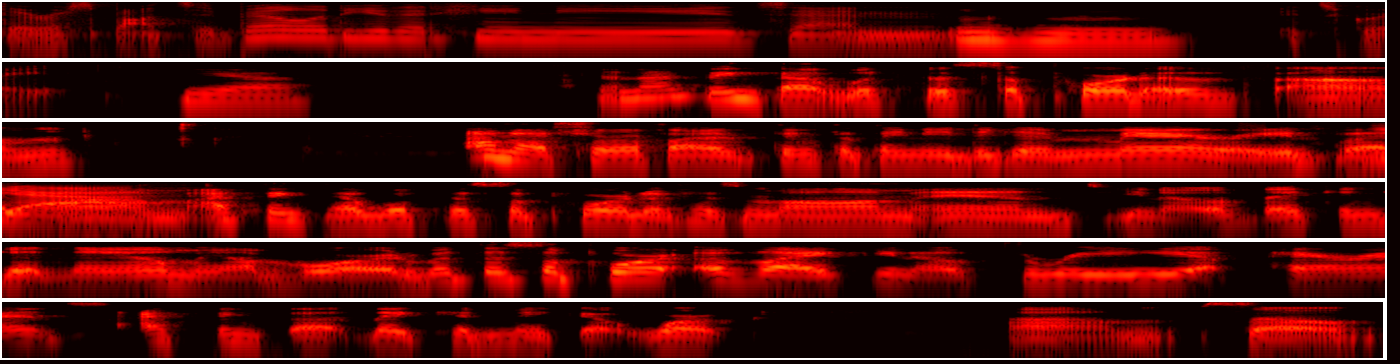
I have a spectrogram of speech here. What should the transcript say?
the responsibility that he needs, and hmm it's great. Yeah. And I think that with the supportive, um, I'm not sure if I think that they need to get married, but Yeah. um, I think that with the support of his mom and, you know, if they can get Naomi on board, with the support of like, you know, three parents, I think that they could make it work. Um, so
